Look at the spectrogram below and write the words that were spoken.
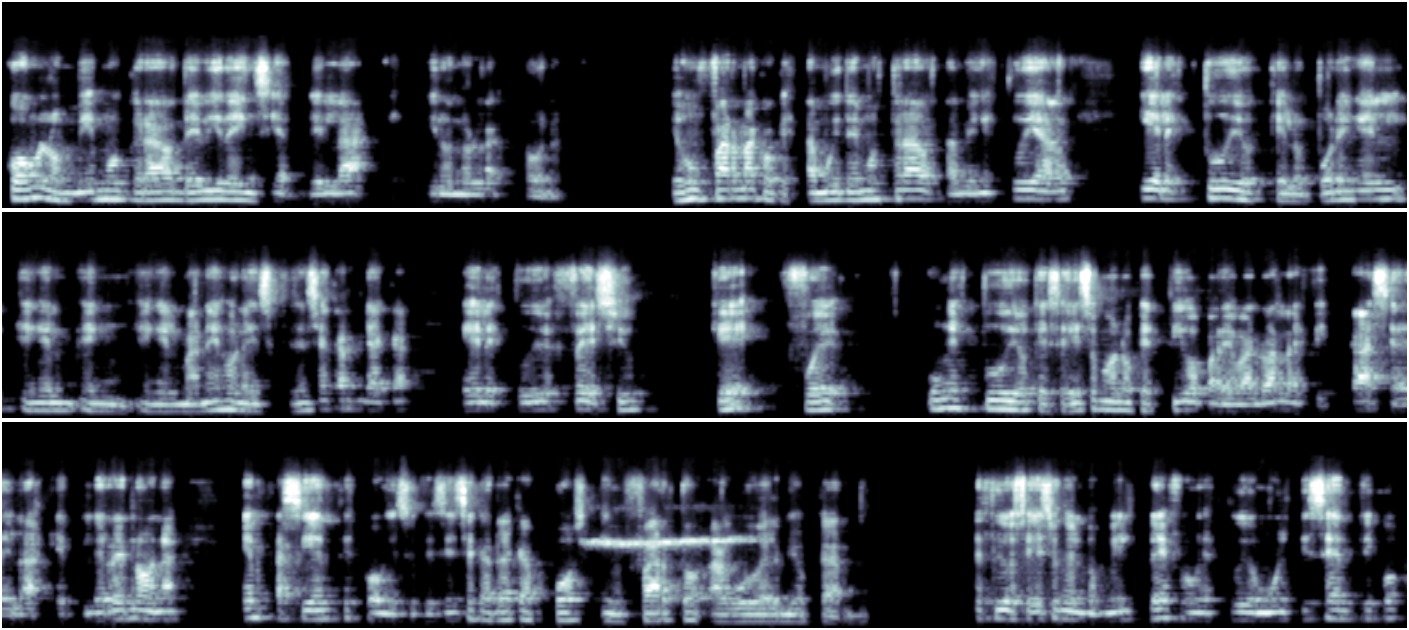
con los mismos grados de evidencia de la espironolactona. Es un fármaco que está muy demostrado, está bien estudiado, y el estudio que lo pone en el, en el, en, el manejo de la insuficiencia cardíaca es el estudio EFESIO, que fue un estudio que se hizo con el objetivo para evaluar la eficacia de la eplerenona en pacientes con insuficiencia cardíaca post-infarto agudo del miocardio. Estudio se hizo en el 2003, fue un estudio multicéntrico,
